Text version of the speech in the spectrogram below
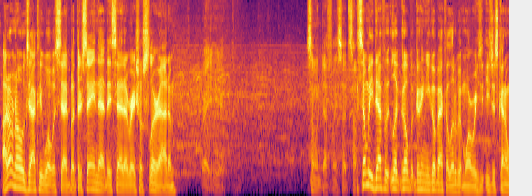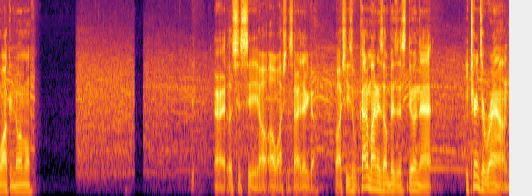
I don't know exactly what was said, but they're saying that they said a racial slur at him. Right here. Someone definitely said something. Somebody definitely look. Go. Can you go back a little bit more where he's, he's just kind of walking normal? All right, let's just see. I'll, I'll watch this. All right, there you go. Watch. He's kind of minding his own business, doing that. He turns around.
